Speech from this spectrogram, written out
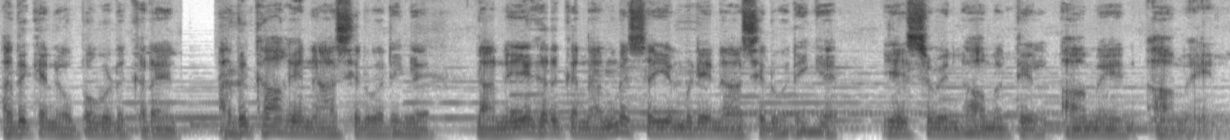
அதுக்கு என்னை ஒப்பு கொடுக்கிறேன். அதுக்காக என்னை ஆசிர்வதிங்க. நான் அநேகருக்கு நன்மை செய்யும்படி என்னை இயேசுவின் நாமத்தில் ஆமேன் ஆமேன்.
